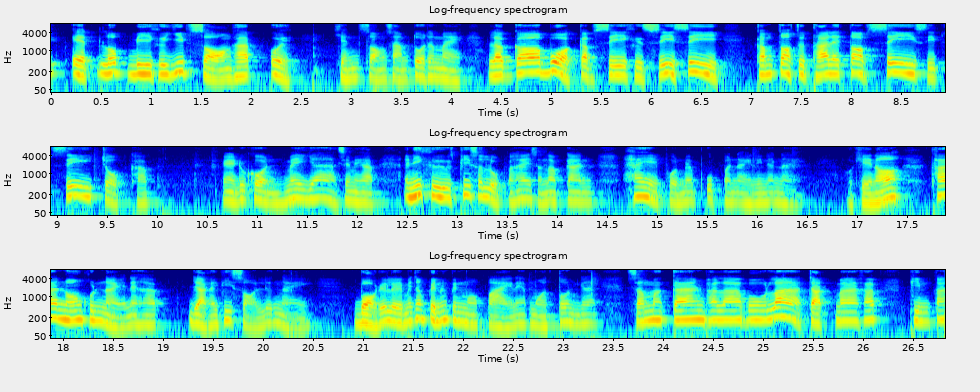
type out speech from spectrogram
11 ลบ b คือ 22 ครับ โอ้ย เขียน 2 3 ตัวทำไม แล้วก็บวกกับ c คือ c c คำตอบสุดท้ายเลยตอบ c 10 c จบครับแหมทุกคนไม่ยากใช่ไหมครับ อันนี้คือพี่สรุปมาให้สำหรับการให้เหตุผลแบบอุปนัยลินนัยโอเคเนาะถ้าน้องคนไหนนะครับ อยากให้พี่สอนเรื่องไหน บอกได้เลยไม่จำเป็นต้องเป็นมปลายนะครับมต้นก็ได้สมการพาราโบลาจัดมาครับ พิมพ์ใต้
